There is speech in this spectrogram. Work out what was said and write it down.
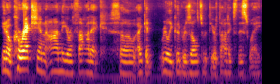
you know, correction on the orthotic. So I get really good results with the orthotics this way.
